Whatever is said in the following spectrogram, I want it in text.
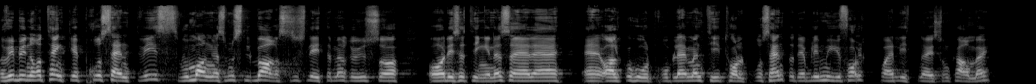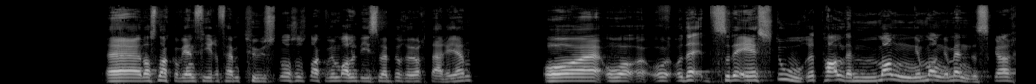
Når vi begynner å tenke prosentvis, hvor mange som bare sliter med rus og, og disse tingene, så er det eh, alkoholproblemet 10-12 og det blir mye folk på en liten øy som Karmøy. Eh, da snakker vi en 4000-5000, og så snakker vi om alle de som er berørt der igjen. Og, og, og det, så det er store tall. Det er mange, mange mennesker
